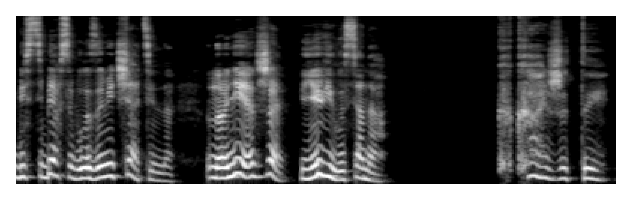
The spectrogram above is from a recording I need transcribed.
Без тебя все было замечательно, но нет же, явилась она!» «Какая же ты!»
